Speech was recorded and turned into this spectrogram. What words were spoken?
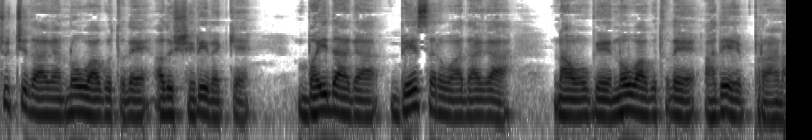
ಚುಚ್ಚಿದಾಗ ನೋವಾಗುತ್ತದೆ, ಅದು ಶರೀರಕ್ಕೆ. ಬೈದಾಗ, ಬೇಸರವಾದಾಗ ನಾವುಗೆ ನೋವಾಗುತ್ತದೆ, ಅದೇ ಪ್ರಾಣ.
